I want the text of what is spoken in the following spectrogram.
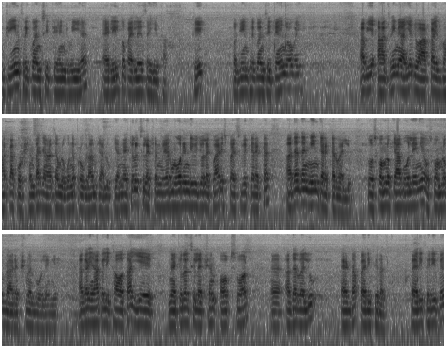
जीन फ्रीक्वेंसी चेंज हुई है. एलील तो पहले से ही था, ठीक? तो जीन फ्रीक्वेंसी चेंज हो गई. अब ये आखिरी में आइए जो आपका इस बार का क्वेश्चन था, जहाँ से हम लोगों ने प्रोग्राम चालू किया। Natural selection where more individual acquire specific character other than mean character value तो उसको हम लोग क्या बोलेंगे? उसको हम लोग डायरेक्शनल बोलेंगे। अगर यहाँ पे लिखा होता, ये natural selection opts for other value at the peripheral periphery पे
